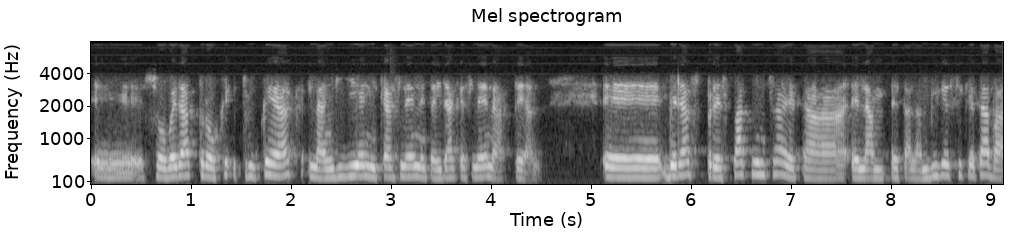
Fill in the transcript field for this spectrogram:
e, sobera trukeak langileen ikasleen eta irakesleen artean. E, beraz, prestakuntza eta, elan, eta lanbidezik eta ba,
